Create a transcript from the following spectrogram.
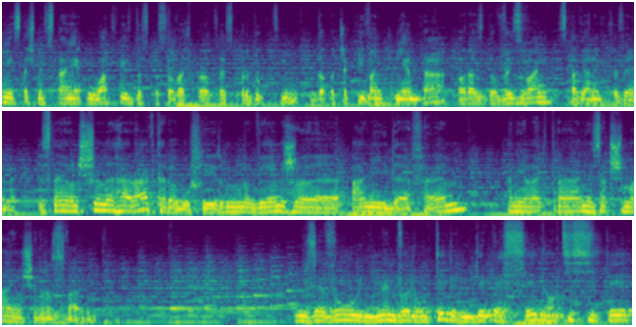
Jesteśmy w stanie łatwiej dostosować proces produkcji do oczekiwań klienta oraz do wyzwań stawianych przez rynek. Znając silny charakter obu firm, wiem, że ani DFM, ani Elektra nie zatrzymają się w rozwoju. Nous avons une même volonté de nous dépasser, d'anticiper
